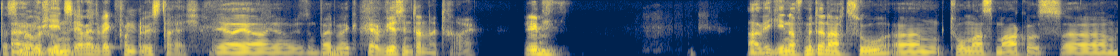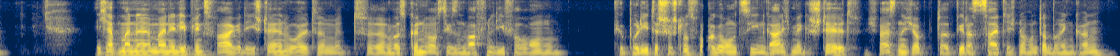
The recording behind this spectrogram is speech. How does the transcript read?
Da sind äh, wir aber schon sehr weit weg von Österreich. Ja, ja, ja, wir sind weit weg. Ja, wir sind dann neutral. Eben. Aber wir gehen auf Mitternacht zu. Ähm, Thomas, Markus, äh, ich habe meine, meine Lieblingsfrage, die ich stellen wollte, mit äh, was können wir aus diesen Waffenlieferungen für politische Schlussfolgerungen ziehen, gar nicht mehr gestellt. Ich weiß nicht, ob wir das zeitlich noch unterbringen können.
